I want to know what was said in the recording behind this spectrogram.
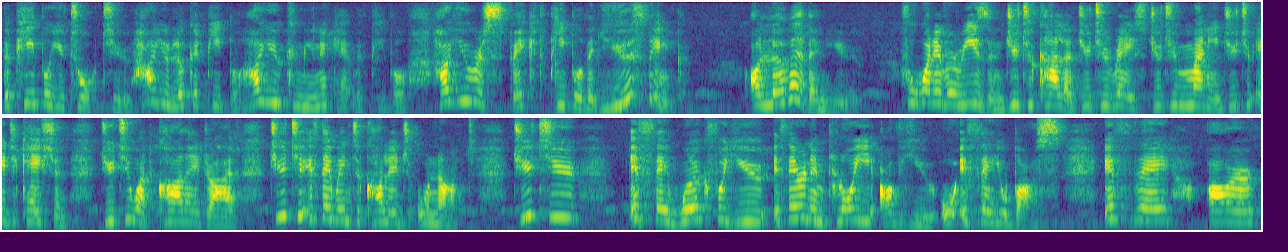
the people you talk to, how you look at people, how you communicate with people, how you respect people that you think are lower than you for whatever reason, due to color, due to race, due to money, due to education, due to what car they drive, due to if they went to college or not, due to if they work for you, if they're an employee of you, or if they're your boss, if they are,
